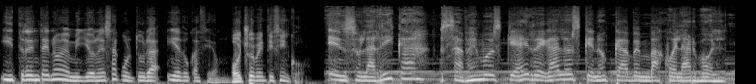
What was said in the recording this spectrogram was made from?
y 39 millones a cultura y educación. 8.25. En Solarrica sabemos que hay regalos que no caben bajo el árbol.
